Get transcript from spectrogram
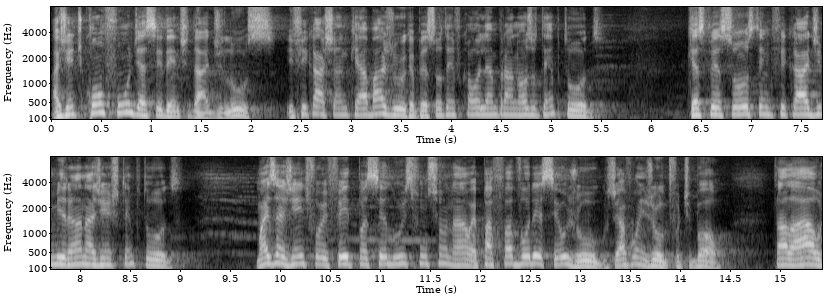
a gente confunde essa identidade de luz e fica achando que é abajur, que a pessoa tem que ficar olhando para nós o tempo todo. Que as pessoas têm que ficar admirando a gente o tempo todo. Mas a gente foi feito para ser luz funcional, é para favorecer o jogo. Já foi em jogo de futebol? Está lá o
